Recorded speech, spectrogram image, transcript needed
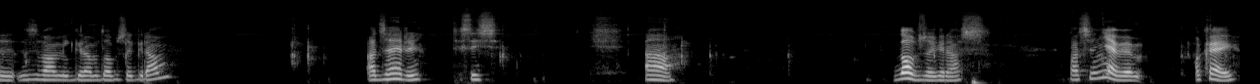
Y, Z wami gram, dobrze gram. A Jerry, ty jesteś... A. Dobrze grasz. Znaczy, nie wiem. Okej.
